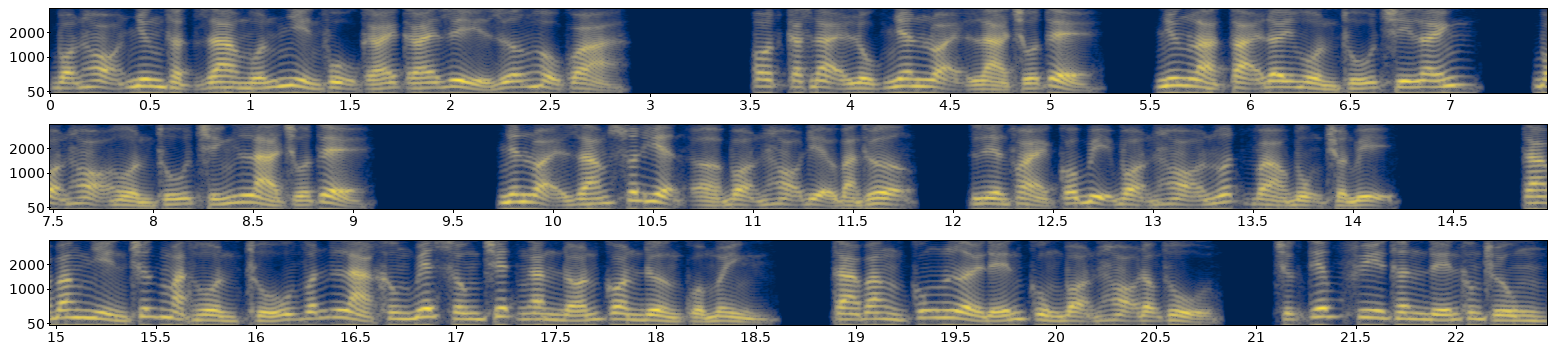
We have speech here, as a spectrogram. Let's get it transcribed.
Bọn họ nhưng thật ra muốn nhìn phụ cái cái gì dưỡng hậu quả. Otcas đại lục nhân loại là chúa tể, nhưng là tại đây hồn thú chi lãnh, bọn họ hồn thú chính là chúa tể. Nhân loại dám xuất hiện ở bọn họ địa bàn thượng, liền phải có bị bọn họ nuốt vào bụng chuẩn bị. ta băng nhìn trước mặt hồn thú vẫn là không biết sống chết ngăn đón con đường của mình, tà băng cũng lười đến cùng bọn họ động thủ, trực tiếp phi thân đến không trung,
